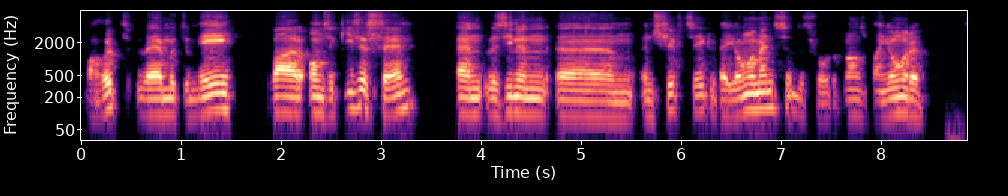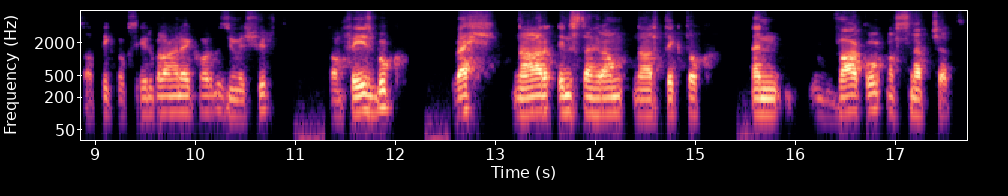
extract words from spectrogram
Maar goed, wij moeten mee waar onze kiezers zijn. En we zien een, ehm, een shift, zeker bij jonge mensen. Dus voor de Vlaamse van jongeren zal TikTok zeer belangrijk worden. Zien we shift van Facebook weg naar Instagram, naar TikTok en vaak ook nog Snapchat.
